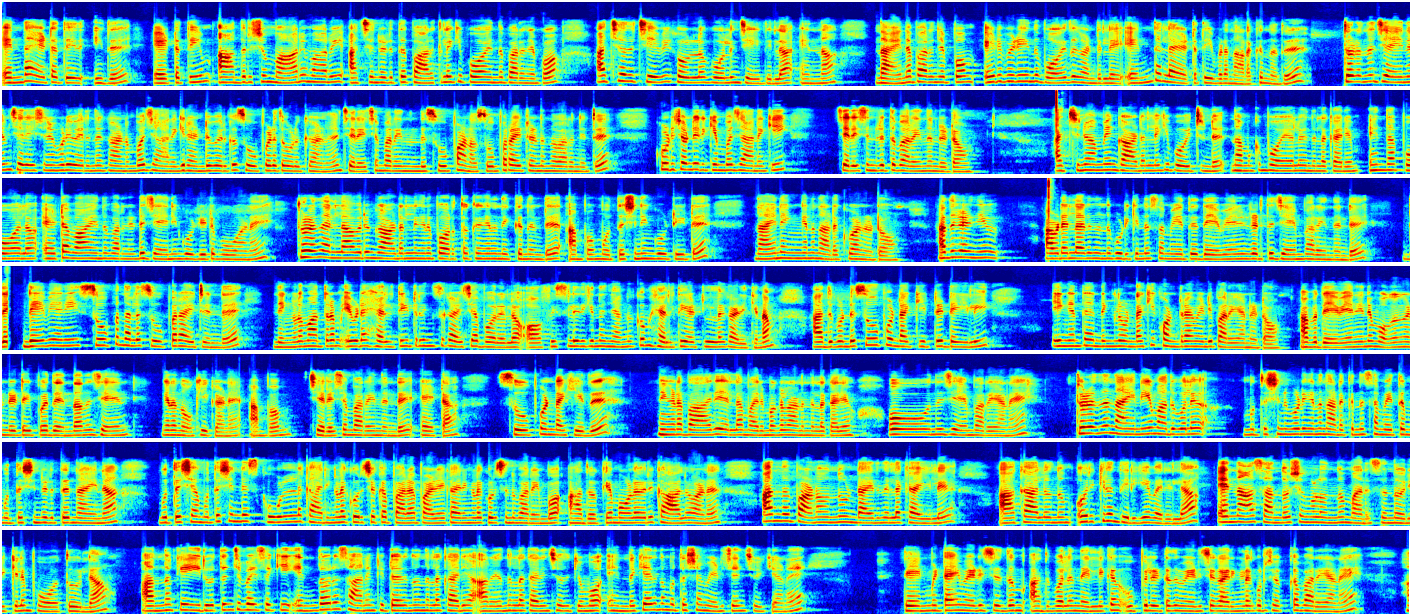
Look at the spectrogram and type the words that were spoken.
എന്താ ഏട്ടത്തി ഇത്? ഏട്ടത്തിയും ആദർശും മാറി മാറി അച്ഛന്റെ അടുത്ത് പാർക്കിലേക്ക് പോവാ എന്ന് പറഞ്ഞപ്പോൾ അച്ഛൻ അത് ചെവി കൊള്ളുക പോലും ചെയ്തില്ല. എന്നാ? നയന പറഞ്ഞപ്പം എടിപിടിയിൽ നിന്ന് പോയത് കണ്ടില്ലേ? എന്തല്ല ഏട്ടത്തി ഇവിടെ നടക്കുന്നത്? തുടർന്ന് ജയനും ചെറിയച്ചനും കൂടി വരുന്ന കാണുമ്പോൾ ജാനകി രണ്ടുപേർക്ക് സൂപ്പ് എടുത്ത് കൊടുക്കുകയാണ്. ചെറിയച്ചൻ പറയുന്നുണ്ട് സൂപ്പാണോ സൂപ്പർ ആയിട്ടുണ്ടെന്ന് പറഞ്ഞിട്ട് കുടിച്ചോണ്ടിരിക്കുമ്പോൾ ജാനകി ചെറിയച്ചന്റെ അടുത്ത് പറയുന്നുണ്ട് കേട്ടോ അച്ഛനും അമ്മയും ഗാർഡനിലേക്ക് പോയിട്ടുണ്ട്. നമുക്കും പോയാലോ എന്നുള്ള കാര്യം. എന്താ പോവാലോ? ഏട്ടാ വാ എന്ന് പറഞ്ഞിട്ട് ജയനും കൂട്ടിയിട്ട് പോവാണേ. തുടർന്ന് എല്ലാവരും ഗാർഡനിൽ ഇങ്ങനെ പുറത്തൊക്കെ ഇങ്ങനെ നിൽക്കുന്നുണ്ട്. അപ്പം മുത്തശ്ശനെയും കൂട്ടിയിട്ട് നയൻ എങ്ങനെ നടക്കുവാണ് കേട്ടോ അത് കഴിഞ്ഞ് അവിടെ എല്ലാവരും നിന്ന് കുടിക്കുന്ന സമയത്ത് ദേവയാനിയുടെ അടുത്ത് ജയൻ പറയുന്നുണ്ട് "ദേ- ദേവയാനി സൂപ്പ് നല്ല സൂപ്പർ ആയിട്ടുണ്ട്. നിങ്ങൾ മാത്രം ഇവിടെ ഹെൽത്തി ഡ്രിങ്ക്സ് കഴിച്ചാൽ പോരല്ലോ. ഓഫീസിലിരിക്കുന്ന ഞങ്ങൾക്കും ഹെൽത്തി ആയിട്ടുള്ള കഴിക്കണം. അതുകൊണ്ട് സൂപ്പ് ഉണ്ടാക്കിയിട്ട് ഡെയിലി ഇങ്ങനത്തെ എന്തെങ്കിലും ഉണ്ടാക്കി കൊണ്ടുവരാൻ വേണ്ടി പറയാണ് കേട്ടോ അപ്പോൾ ദേവയാനീന്റെ മുഖം കണ്ടിട്ട് ഇപ്പോൾ ഇത് എന്താന്ന് ചെയ്യാൻ ഇങ്ങനെ നോക്കിക്കാണേ. അപ്പം ചെറിയച്ചൻ പറയുന്നുണ്ട് ഏട്ടാ സൂപ്പ് ഉണ്ടാക്കിയത് നിങ്ങളുടെ ഭാര്യയല്ല മരുമകളാണെന്നുള്ള കാര്യം ഓ എന്ന് ചെയ്യാൻ പറയാണേ. തുടർന്ന് നയനയും അതുപോലെ മുത്തശ്ശനും കൂടി ഇങ്ങനെ നടക്കുന്ന സമയത്ത് മുത്തശ്ശന്റെ അടുത്ത് നയന മുത്തശ്ശ മുത്തശ്ശന്റെ സ്കൂളിലെ കാര്യങ്ങളെക്കുറിച്ചൊക്കെ പറ പഴയ കാര്യങ്ങളെക്കുറിച്ചെന്ന് പറയുമ്പോൾ അതൊക്കെ മോളെ ഒരു കാലമാണ്. അന്ന് പണമൊന്നും ഉണ്ടായിരുന്നില്ല കയ്യിൽ ആ കാലമൊന്നും ഒരിക്കലും തിരികെ വരില്ല. എന്നാൽ ആ സന്തോഷങ്ങളൊന്നും മനസ്സൊന്നും ഒരിക്കലും പോകത്തുമില്ല അന്നൊക്കെ ഇരുപത്തഞ്ച് പൈസയ്ക്ക് എന്തോരം സാധനം കിട്ടായിരുന്നു എന്നുള്ള കാര്യം അറിയുന്നുള്ള കാര്യം ചോദിക്കുമ്പോൾ എന്തൊക്കെയായിരുന്നു മുത്തശ്ശ? മേടിച്ചതെന്ന് ചോദിക്കുകയാണേ. തേൻമിഠായി മേടിച്ചതും അതുപോലെ നെല്ലിക്ക ഉപ്പിലിട്ടത് മേടിച്ച കാര്യങ്ങളെക്കുറിച്ചൊക്കെ പറയുകയാണേ.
